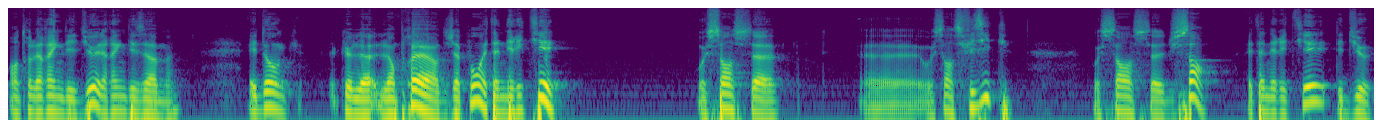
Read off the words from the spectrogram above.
entre le règne des dieux et le règne des hommes. Et donc, que l'empereur du Japon est un héritier au sens, euh, euh, physique, au sens euh, du sang, est un héritier des dieux.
